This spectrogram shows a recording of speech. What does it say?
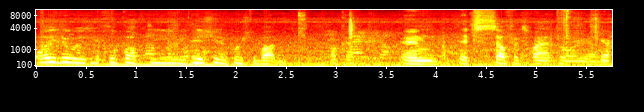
All you do is you flip up the ignition and push the button. Okay. And it's self-explanatory. uh, Here.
